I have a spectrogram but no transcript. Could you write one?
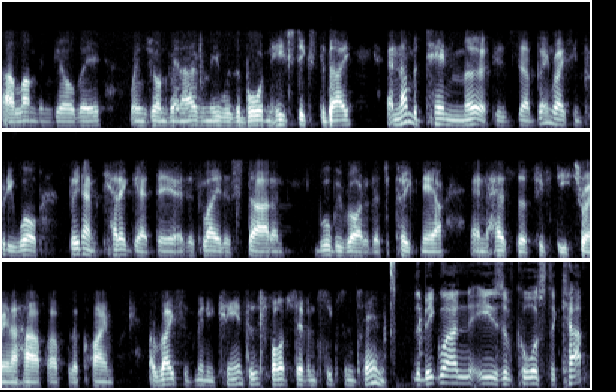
uh, London Girl there when John Van Overmeer was aboard, and he sticks today. And number 10, Merck, has uh, been racing pretty well. Beat home Kattegat there at his latest start and will be right at its peak now and has the 53.5 after the claim. A race of many chances, 5, 7, 6 and 10. The big one is, of course, the Cup,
